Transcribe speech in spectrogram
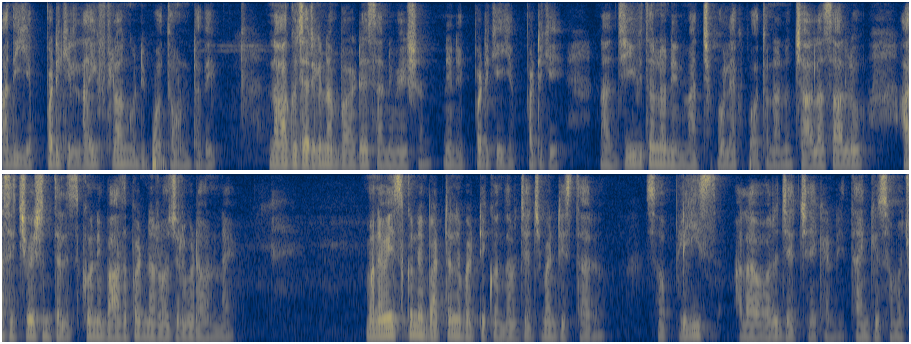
అది ఎప్పటికీ లైఫ్ లాంగ్ ఉండిపోతూ ఉంటుంది. నాకు జరిగిన బర్త్డే సన్నివేశం నేను ఇప్పటికీ ఎప్పటికీ నా జీవితంలో నేను మర్చిపోలేకపోతున్నాను. చాలాసార్లు ఆ సిచ్యువేషన్ తెలుసుకొని బాధపడిన రోజులు కూడా ఉన్నాయి. మనం వేసుకునే బట్టలను బట్టి కొందరు జడ్జిమెంట్ ఇస్తారు. సో ప్లీజ్ అలా ఎవరు జడ్జ్ చేయకండి. థ్యాంక్ యూ సో మచ్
